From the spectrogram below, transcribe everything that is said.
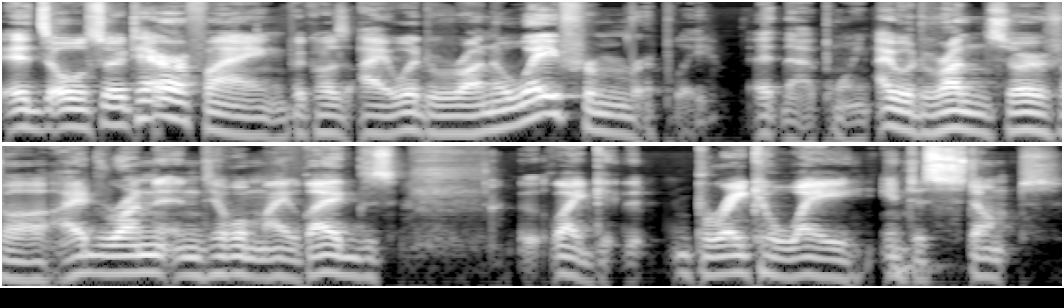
It's also terrifying because I would run away from Ripley at that point. I would run so far. I'd run until my legs like break away into stumps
